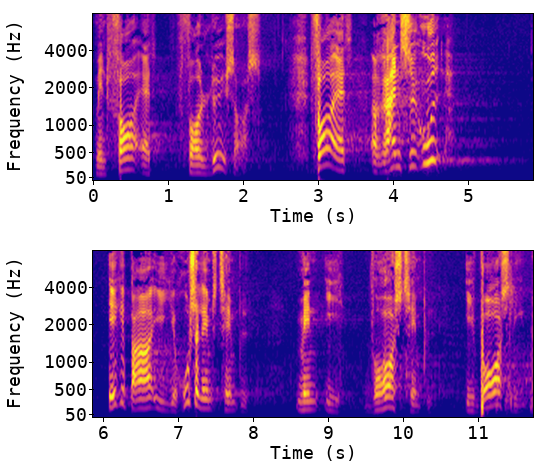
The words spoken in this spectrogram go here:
men for at forløse os. For at rense ud, ikke bare i Jerusalems tempel, men i vores tempel, i vores liv.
